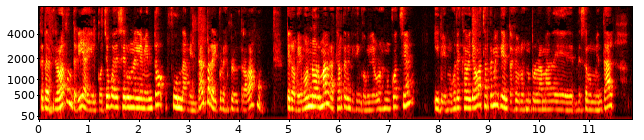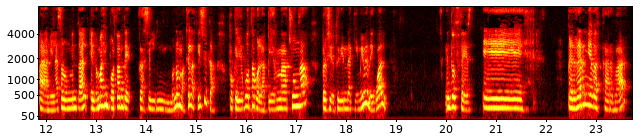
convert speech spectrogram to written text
te parece una tontería y el coche puede ser un elemento fundamental para ir, por ejemplo, al trabajo. Pero vemos normal gastarte 25.000 euros en un coche y vemos descabellado gastarte 1.500 euros en un programa de, salud mental. Para mí la salud mental es lo más importante, casi, bueno, más que la física, porque yo puedo estar con la pierna chunga, pero si yo estoy viendo aquí a mí me da igual. Entonces, eh, perder miedo a escarbar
